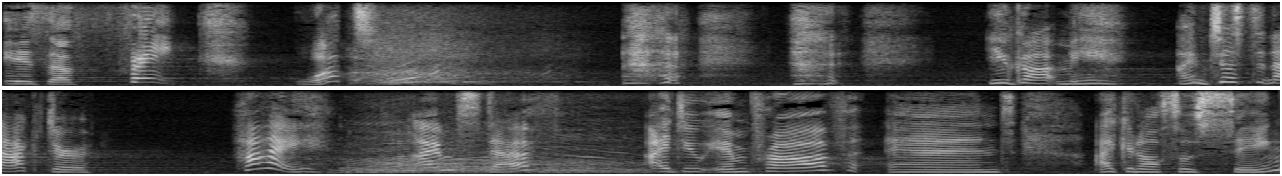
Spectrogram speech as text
is a fake. What? You got me. I'm just an actor. Hi, I'm Steph. I do improv, and I can also sing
